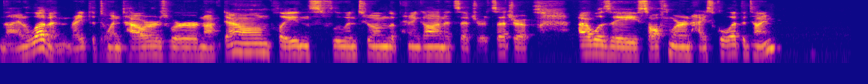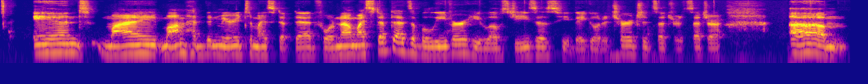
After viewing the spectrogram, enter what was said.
9 11, right? The Twin Towers were knocked down, planes flew into them, the Pentagon, et cetera, et cetera. I was a sophomore in high school at the time and my mom had been married to my stepdad for now my stepdad's a believer. He loves jesus. He, they go to church etc etc um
